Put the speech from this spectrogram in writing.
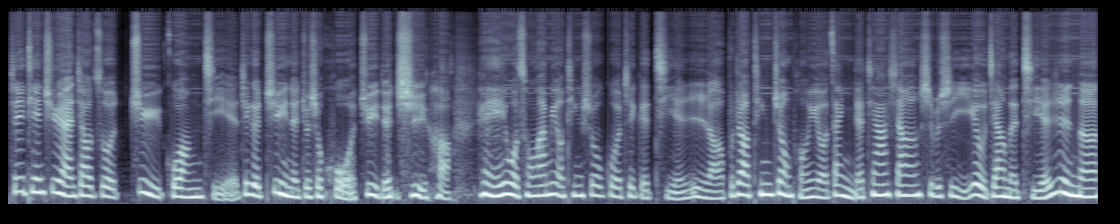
这一天居然叫做聚光节。这个聚呢，就是火炬的炬哈。嘿，我从来没有听说过这个节日啊，不知道听众朋友在你的家乡是不是也有这样的节日呢？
